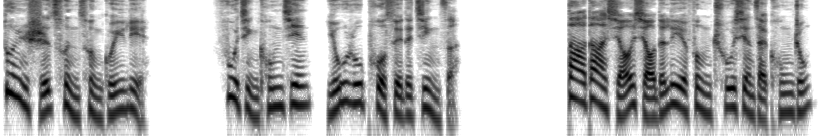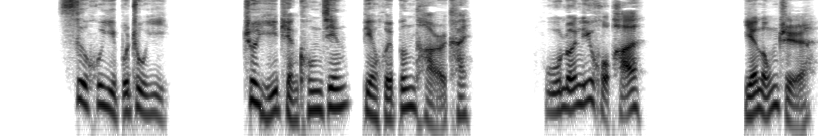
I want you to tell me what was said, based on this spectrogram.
顿时寸寸龟裂。附近空间犹如破碎的镜子，大大小小的裂缝出现在空中，似乎一不注意，这一片空间便会崩塌而开。五轮离火盘，炎龙指，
